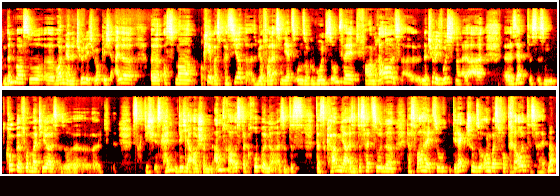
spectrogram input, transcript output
Und dann war es so, äh, waren ja natürlich wirklich alle äh, erstmal, okay, was passiert da? Also wir verlassen jetzt unser gewohntes Umfeld, fahren raus. Äh, natürlich wussten alle, ah, äh, Sepp, das ist ein Kumpel von Matthias, also äh, es, es kannten dich ja auch schon andere aus der Gruppe, ne? Also das, das kam ja, also das hat so eine, das war halt so direkt schon so irgendwas Vertrautes halt, ne?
